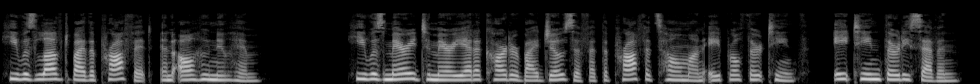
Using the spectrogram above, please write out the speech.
He was loved by the prophet and all who knew him. He was married to Marietta Carter by Joseph at the prophet's home on April 13, 1837.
